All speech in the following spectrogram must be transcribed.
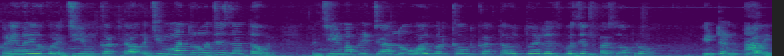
ઘણી વાર એવું કરે જીમ કરતા જીમમાં તો રોજ જ જતા હોય, પણ જીમ આપણી ચાલુ હોય વર્કઆઉટ કરતા હોય, તોય વજન પાછો આપણો રિટર્ન આવે.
